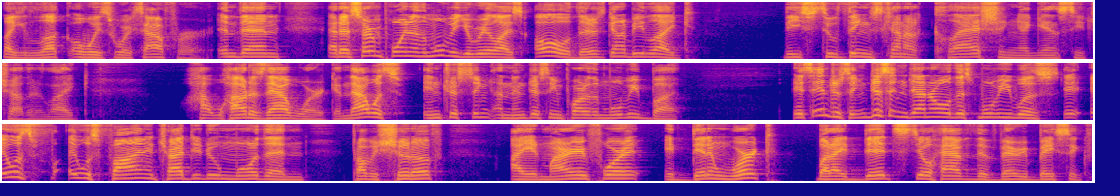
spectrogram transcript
Like luck always works out for her. And then at a certain point in the movie, you realize, oh, there's gonna be like these two things kind of clashing against each other. Like, how how does that work? And that was interesting, an interesting part of the movie, but it's interesting. Just in general, this movie was it, it was it was fine. It tried to do more than probably should have. I admire it for it. It didn't work, but I did still have the very basic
